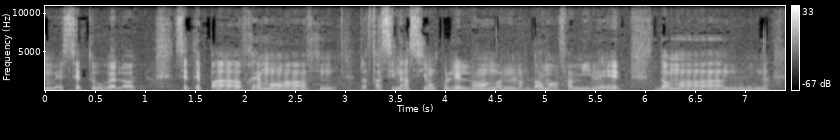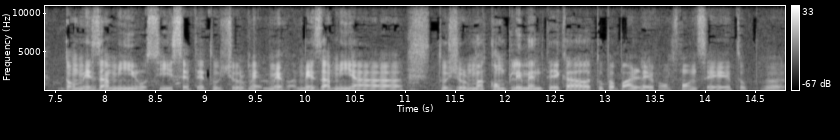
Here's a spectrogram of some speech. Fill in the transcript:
mais c'est tout. Alors, c'était pas vraiment euh, la fascination pour les langues en- dans ma famille et dans ma, dans mes amis aussi c'était toujours mes, mes, mes amis euh, toujours me tu peux parler en français tu peux-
